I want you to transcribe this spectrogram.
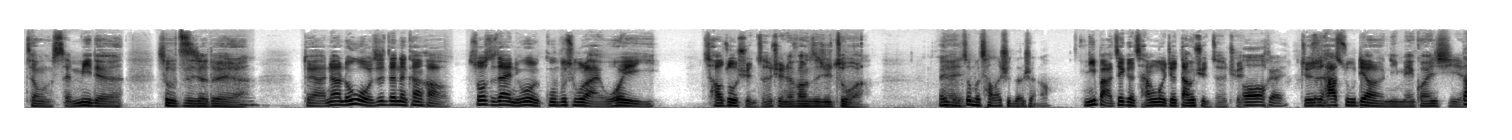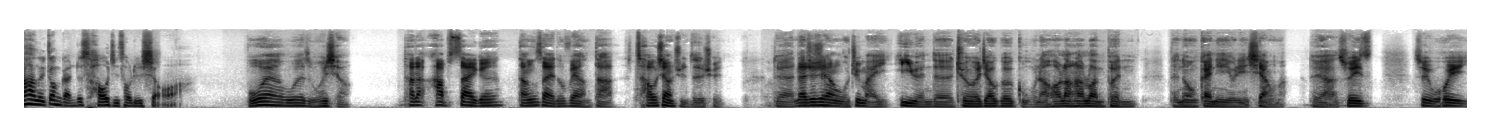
这种神秘的数字就对了，对啊，那如果我是真的看好，说实在，你如果估不出来，我会以操作选择权的方式去做啊。哎、欸，有这么长的选择权哦？你把这个仓位就当选择权。Oh, OK，就是他输掉了，你没关系啊。但他的杠杆就超级超级小啊。不会啊，不会，怎么会小？它的 upside 跟 downside 都非常大，超像选择权。对啊，那就像我去买一元的全额交割股，然后让它乱喷的那种概念有点像嘛。对啊，所以所以我会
